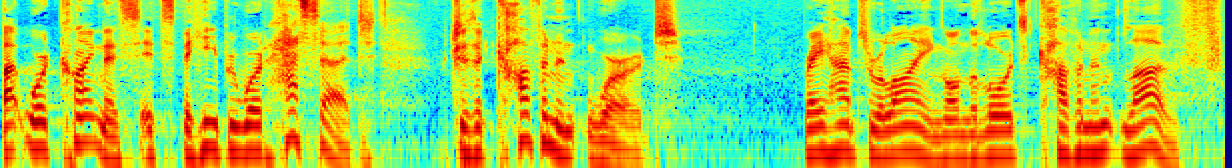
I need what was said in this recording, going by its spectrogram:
That word kindness, it's the Hebrew word hesed, which is a covenant word. Rahab's relying on the Lord's covenant love.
